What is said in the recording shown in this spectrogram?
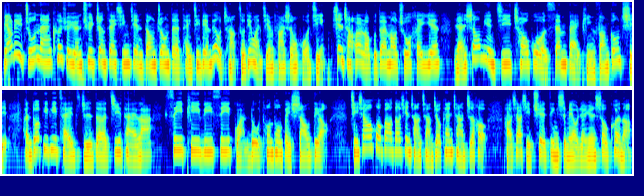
苗栗竹南科学园区正在兴建当中的台积电六厂，昨天晚间发生火警，现场二楼不断冒出黑烟，燃烧面积超过三百平方公尺，很多 PP 材质的机台啦、CPVC 管路通通被烧掉。警消获报到现场抢救勘查之后，好消息确定是没有人员受困了，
